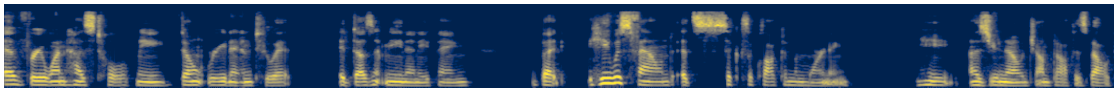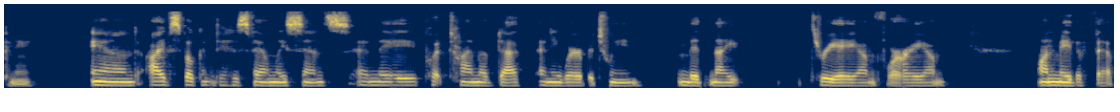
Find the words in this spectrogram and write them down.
everyone has told me don't read into it. It doesn't mean anything. But he was found at six o'clock in the morning. He, as you know, jumped off his balcony. And I've spoken to his family since, and they put time of death anywhere between midnight, 3 a.m., 4 a.m. on May the 5th.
